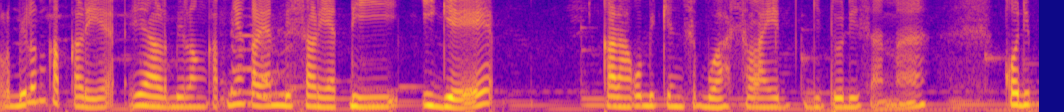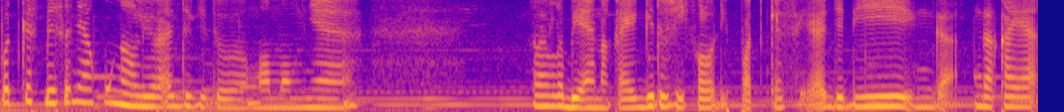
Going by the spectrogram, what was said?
lebih lengkap kali ya. Ya lebih lengkapnya kalian bisa lihat di IG karena aku bikin sebuah slide gitu di sana. Kalau di podcast biasanya aku ngalir aja gitu ngomongnya karena lebih enak kayak gitu sih kalau di podcast ya. Jadi nggak nggak kayak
